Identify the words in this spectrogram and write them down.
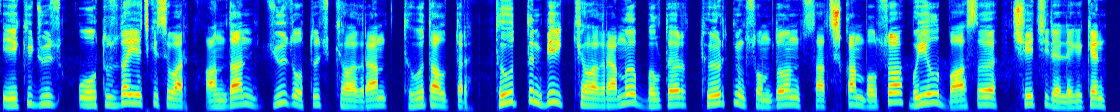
эки жүз отуздай эчкиси бар. Андан жүз отуз килограмм тыбыт алыптыр тыбыттын бир килограммы былтыр төрт миң сомдон сатышкан болсо быйыл баасы чечиле элек экен.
